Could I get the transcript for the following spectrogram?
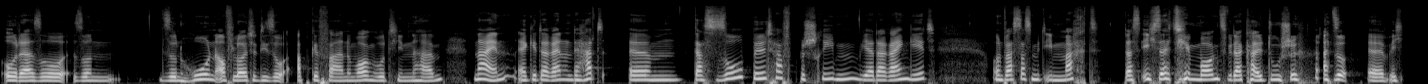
oder so, so ein, so ein Hohn auf Leute, die so abgefahrene Morgenroutinen haben. Nein, er geht da rein und er hat ähm, das so bildhaft beschrieben, wie er da reingeht und was das mit ihm macht, dass ich seitdem morgens wieder kalt dusche. Also äh, ich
